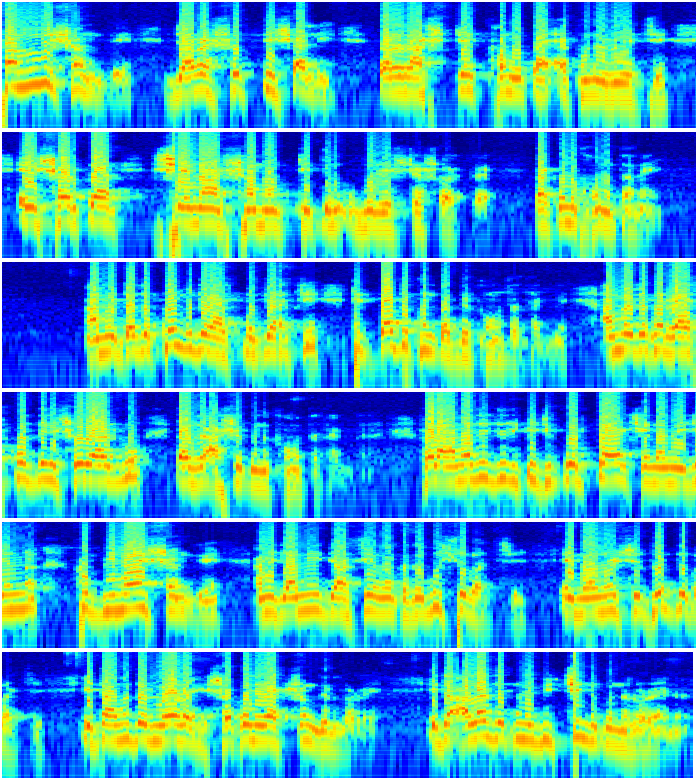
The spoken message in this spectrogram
সঙ্গে সঙ্গে যারা শক্তিশালী, তারা রাষ্ট্রের ক্ষমতা এখনও রয়েছে। এই সরকার সেনা সমর্থিত উপদেষ্টা সরকার, তার কোনো ক্ষমতা নাই। আমরা যতক্ষণ পর্যন্ত রাজপথে আছি, ঠিক ততক্ষণ তাদের ক্ষমতা থাকবে। আমরা যখন রাজপথ থেকে সরে আসব, তাদের আসে কোনো ক্ষমতা থাকবে না। ফলে আমাদের যদি কিছু করতে হয় সেটা আমি জন্য খুব বিনয়ের সঙ্গে, আমি জানি যে আসি আমার কথা বুঝতে পারছে, এই মানুষ ধরতে পারছে। এটা আমাদের লড়াই, সকলের একসঙ্গে লড়াই। এটা আলাদা কোনো বিচ্ছিন্ন কোনো লড়াই নয়।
